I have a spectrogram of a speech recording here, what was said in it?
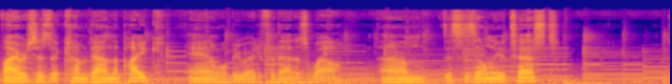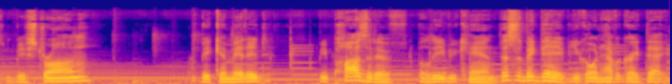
viruses that come down the pike. And we'll be ready for that as well. Um, this is only a test. Be strong, be committed, be positive, believe you can. This is a Big Dave. You go and have a great day.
